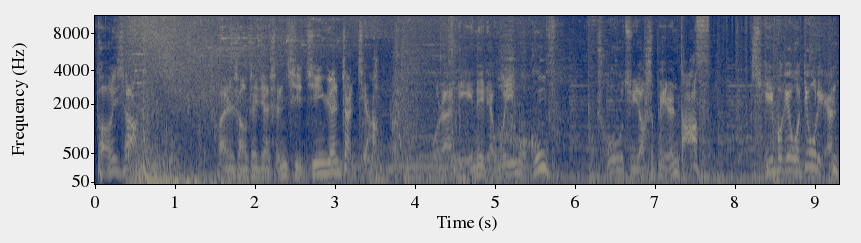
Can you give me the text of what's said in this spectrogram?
等一下，穿上这件神器金渊战甲，不然你那点微末功夫，出去要是被人打死了，岂不给我丢脸？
